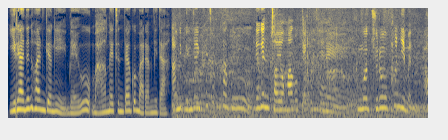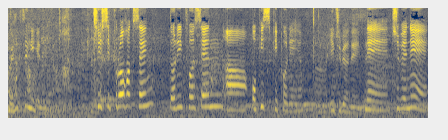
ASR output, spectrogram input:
일하는 환경이 매우 마음에 든다고 말합니다. 아니 굉장히 쾌적하고. 여긴 조용하고 깨끗해요. 네. 뭐 주로 손님은 거의 학생이겠네요. 70% 학생, 30% 아, 오피스 피플이에요. 어, 이 주변에 있는. 네, 주변에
